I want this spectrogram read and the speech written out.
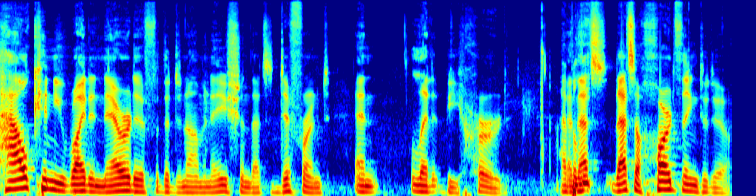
How can you write a narrative for the denomination that's different and let it be heard? and believe- that's that's a hard thing to do.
